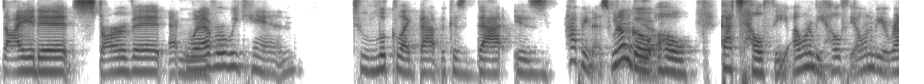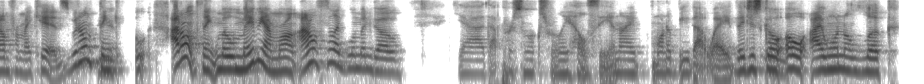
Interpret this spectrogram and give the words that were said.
diet it, starve it, Mhm. whatever we can to look like that because that is happiness. We don't go, Yeah. oh, that's healthy. I want to be healthy. I want to be around for my kids. We don't think, I don't think, well, maybe I'm wrong. I don't feel like women go, yeah, that person looks really healthy and I want to be that way. They just go, Mhm. oh, I want to look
